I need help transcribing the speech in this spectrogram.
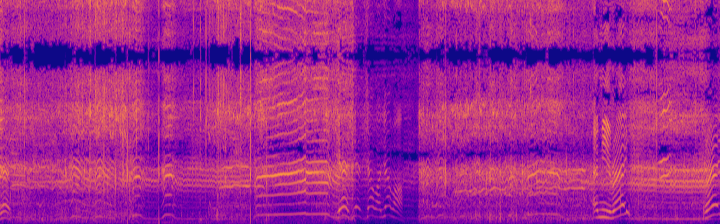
Yes. Jest, jest, działa, działa! Emi, Ray? Ray?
